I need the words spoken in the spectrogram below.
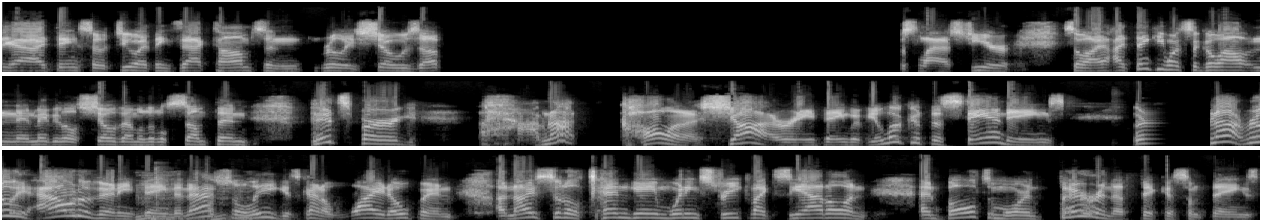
Yeah, I think so too. I think Zach Thompson really shows up last year. So I, I, think he wants to go out and, and maybe they'll show them a little something. Pittsburgh, I'm not calling a shot or anything, but if you look at the standings, they're not really out of anything. The National mm-hmm. League is kind of wide open. A nice little 10 game winning streak like Seattle and, and Baltimore, and they're in the thick of some things.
